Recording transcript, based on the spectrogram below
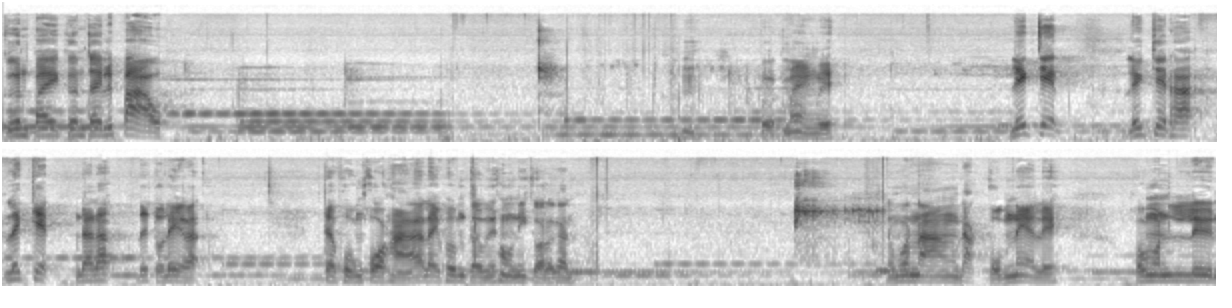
เกินไปเกินใจหรือเปล่า เปิดแม่งเลย เลขเจ็ดเลขเจ็ดฮะ เลขเจ็ดได้ละ ได้ตัวเลขละ แต่ผมขอหาอะไรเพิ่มเติมในห้องนี้ก่อนแล้วกัน แต่ว่านางดักผมแน่เลย เพราะมันลื่น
